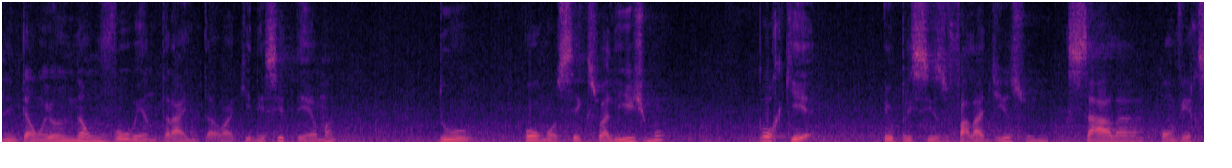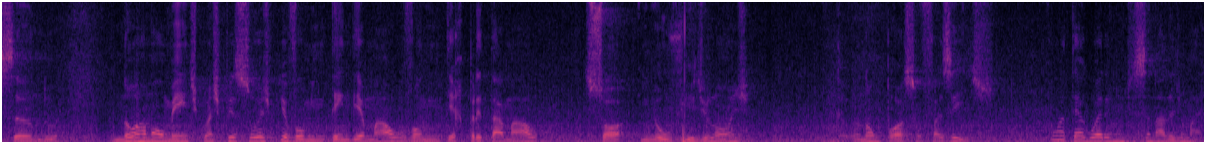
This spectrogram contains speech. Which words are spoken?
Então eu não vou entrar então aqui nesse tema do homossexualismo, porque eu preciso falar disso em sala, conversando, normalmente com as pessoas, porque vão me entender mal, vão me interpretar mal, só em ouvir de longe. Então eu não posso fazer isso. Então até agora eu não disse nada demais.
